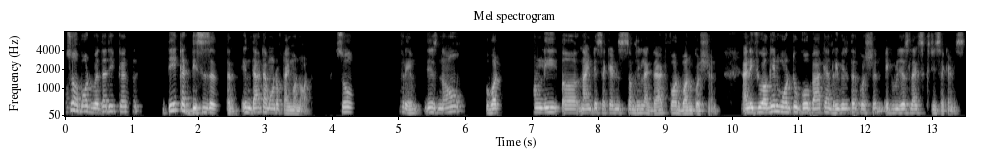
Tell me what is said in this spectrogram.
also about whether you can take a decision in that amount of time or not. So, frame there's now what only uh, 90 seconds, something like that, for one question. And if you again want to go back and revisit the question, it will just like 60 seconds.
